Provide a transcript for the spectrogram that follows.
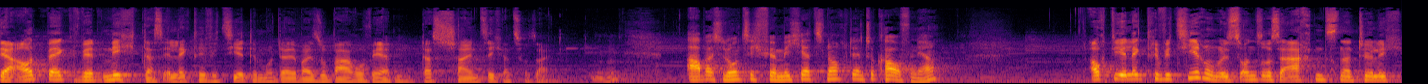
Der Outback wird nicht das elektrifizierte Modell bei Subaru werden. Das scheint sicher zu sein. Aber es lohnt sich für mich jetzt noch, den zu kaufen, ja? Auch die Elektrifizierung ist unseres Erachtens natürlich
